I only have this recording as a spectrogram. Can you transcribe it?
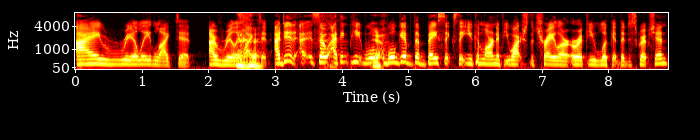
I really liked it. I really liked it. I did. So I think Pete, we'll, Yeah. we'll give the basics that you can learn if you watch the trailer or if you look at the description.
